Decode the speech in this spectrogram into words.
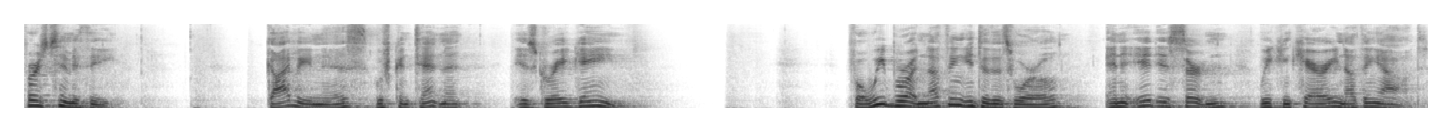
1 Timothy Godliness with contentment is great gain. For we brought nothing into this world, and it is certain we can carry nothing out.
